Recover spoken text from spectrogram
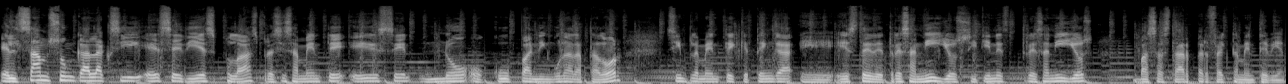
El Samsung Galaxy S10 Plus precisamente ese no ocupa ningún adaptador. Simplemente que tenga eh, este de tres anillos. Si tienes tres anillos vas a estar perfectamente bien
